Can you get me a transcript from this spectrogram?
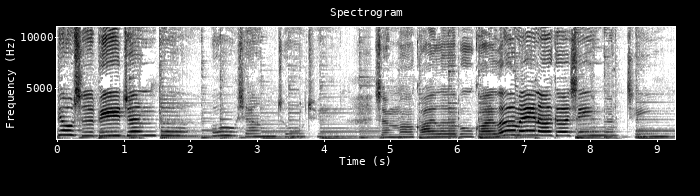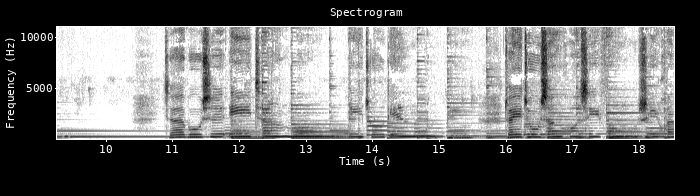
有时疲倦的不想出去，什么快乐不快乐没那个心情，这不是一场梦，一出电影，追逐生活西风喜欢。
